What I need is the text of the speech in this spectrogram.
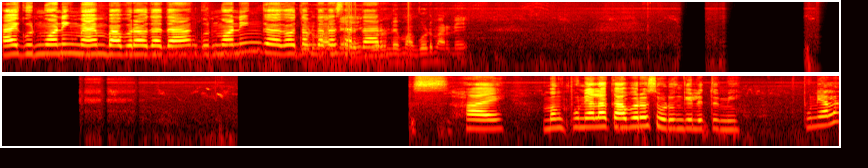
Hi good morning ma'am Baburao दादा. गुड मॉर्निंग गौतम दादा सरदार. गुड मॉर्निंग. हाय मग पुण्याला का बरं सोडून गेले तुम्ही? पुण्याला?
